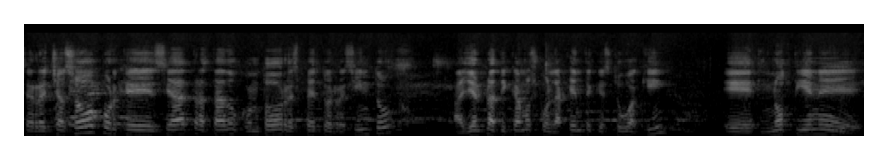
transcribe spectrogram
Se rechazó porque se ha tratado con todo respeto el recinto. Ayer platicamos con la gente que estuvo aquí. Eh, no tiene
